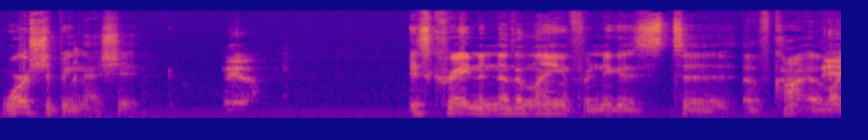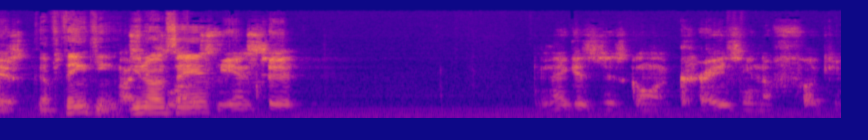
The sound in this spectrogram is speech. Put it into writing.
worshiping that shit. yeah. It's creating another lane for niggas to of con of like of thinking. Like You know what I'm saying? shit. Niggas just going crazy in the fucking.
